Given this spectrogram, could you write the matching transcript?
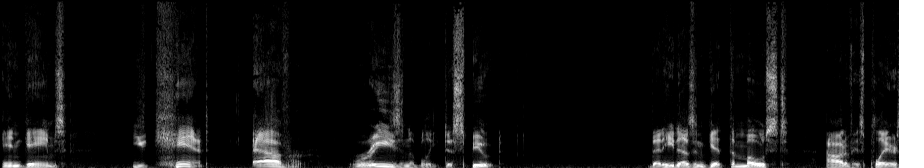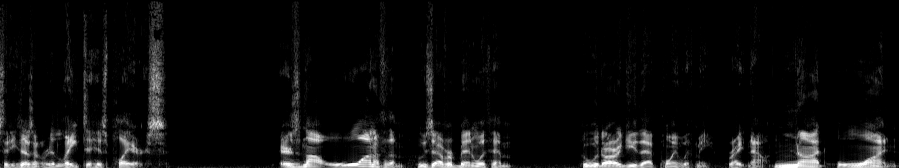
in games. You can't ever reasonably dispute that he doesn't get the most out of his players, that he doesn't relate to his players. There's not one of them who's ever been with him who would argue that point with me right now. Not one.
